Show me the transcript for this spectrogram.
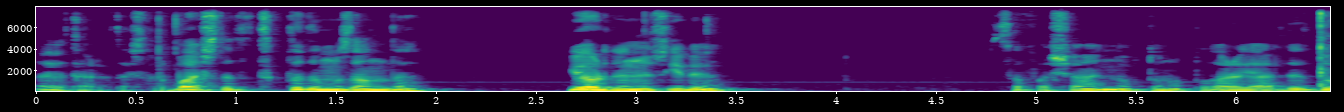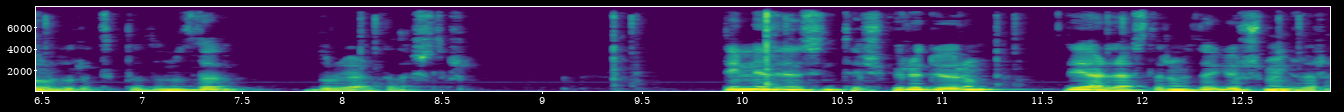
Evet arkadaşlar. Başladı. Tıkladığımız anda gördüğünüz gibi saf aşağı nokta noktalar geldi. Durdura tıkladığımızda duruyor arkadaşlar. Dinlediğiniz için teşekkür ediyorum. Diğer derslerimizde görüşmek üzere.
